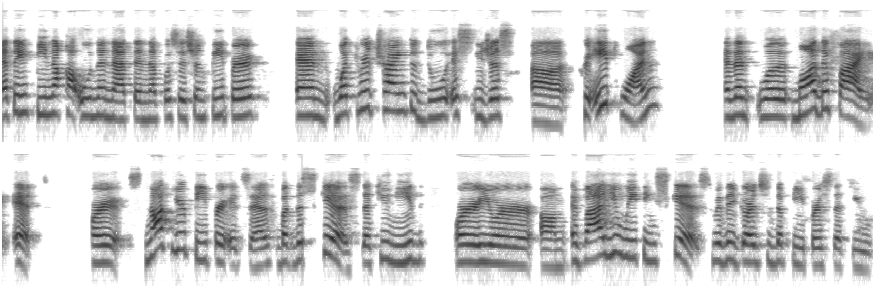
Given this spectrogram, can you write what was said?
Ito yung pinakauna natin na position paper. And what we're trying to do is you just uh, create one and then we'll modify it. Or not your paper itself, but the skills that you need or your um, evaluating skills with regards to the papers that you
